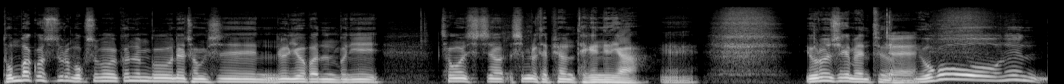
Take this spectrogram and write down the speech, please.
돈 받고 스스로 목숨을 끊는 분의 정신을 이어받은 분이 시장 시민을 대표하면 되겠느냐. 예. 요런 식의 멘트. 네. 요거는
